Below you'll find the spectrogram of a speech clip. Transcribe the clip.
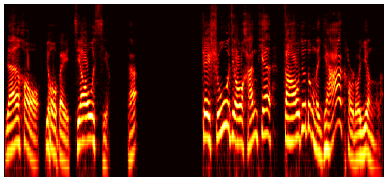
然后又被浇醒的，这数九寒天早就冻得牙口都硬了。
